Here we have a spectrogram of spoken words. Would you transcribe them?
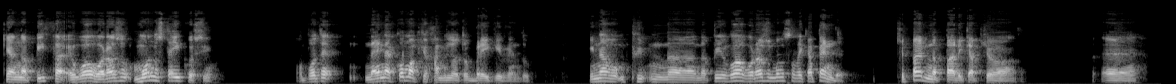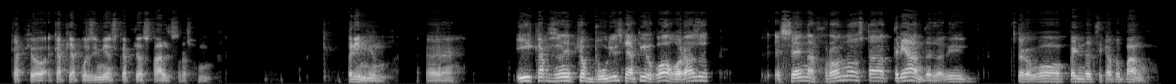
και να πει θα, εγώ αγοράζω μόνο στα 20. Οπότε να είναι ακόμα πιο χαμηλό το break-even του. Ή να, να, να, πει εγώ αγοράζω μόνο στα 15. Και πάλι να πάρει κάποιο, ε, κάποιο, κάποια αποζημίωση, κάποιο ασφάλιστρο, ας πούμε. Premium. Ε, ή κάποιος να είναι πιο bullish και να πει εγώ αγοράζω σε ένα χρόνο στα 30, δηλαδή ξέρω εγώ 50% πάνω.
